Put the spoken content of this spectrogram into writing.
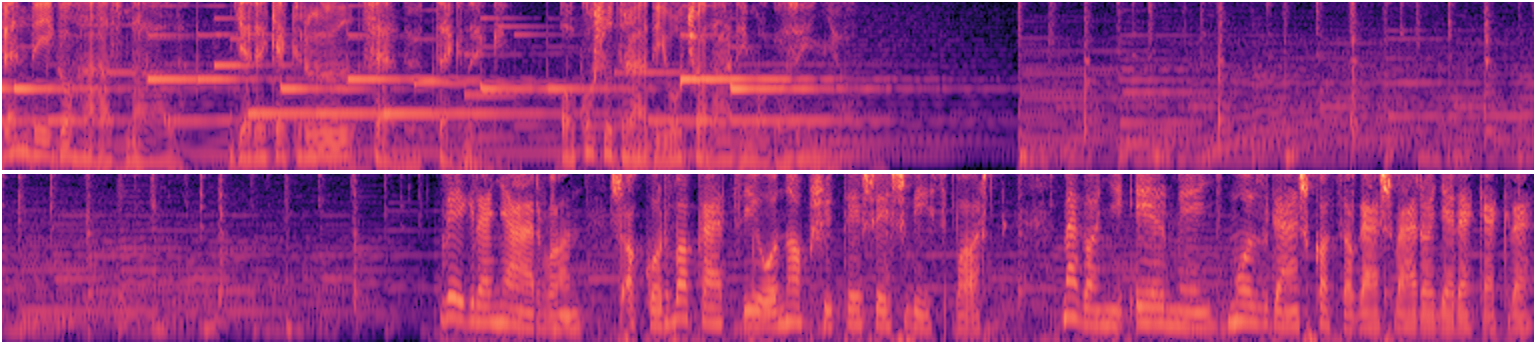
Vendég a háznál. Gyerekekről felnőtteknek. A Kossuth Rádió családi magazinja. Végre nyár van, s akkor vakáció, napsütés és vízpart. Meg annyi élmény, mozgás, kacagás vár a gyerekekre.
